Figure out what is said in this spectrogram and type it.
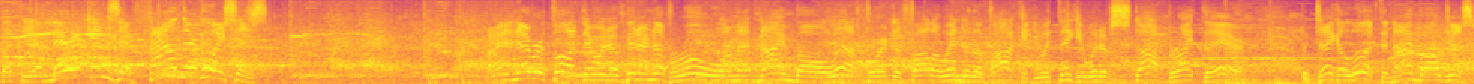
But the Americans have found their voices. I'd never thought there would have been enough roll on that nine ball left for it to follow into the pocket. You would think it would have stopped right there. But take a look. The nine ball just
